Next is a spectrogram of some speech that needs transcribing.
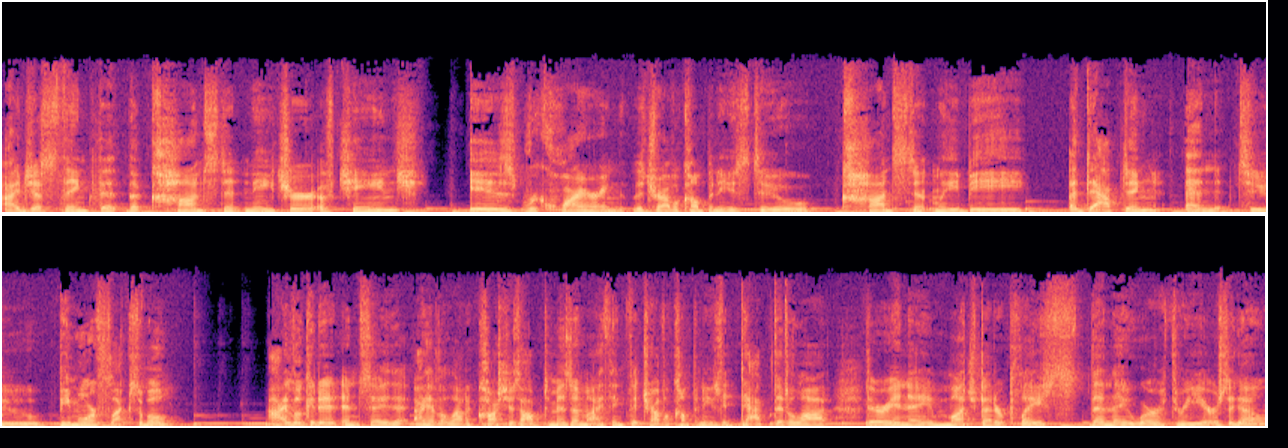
I just think that the constant nature of change is requiring the travel companies to constantly be adapting and to be more flexible. I look at it and say that I have a lot of cautious optimism. I think that travel companies adapted a lot. They're in a much better place than they were three years ago,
